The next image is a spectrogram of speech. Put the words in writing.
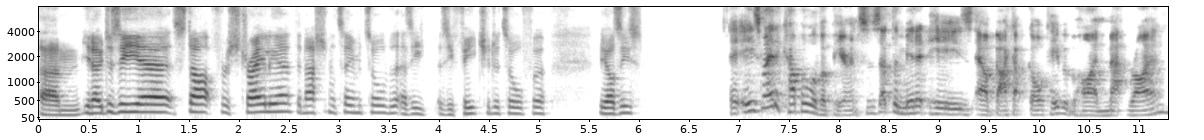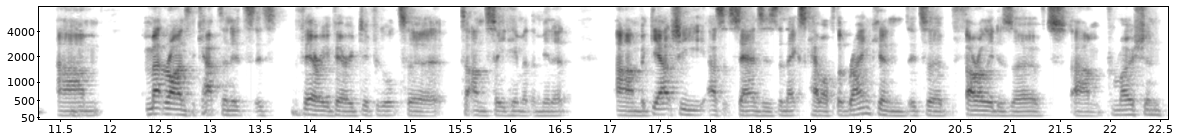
Um, you know, does he uh, start for Australia, the national team at all? Has he has he featured at all for the Aussies? He's made a couple of appearances. At the minute, he's our backup goalkeeper behind Matt Ryan. Um, mm-hmm. Matt Ryan's the captain. It's it's very very difficult to to unseat him at the minute. Um, but Gauci, as it stands, is the next cab off the rank, and it's a thoroughly deserved um, promotion.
